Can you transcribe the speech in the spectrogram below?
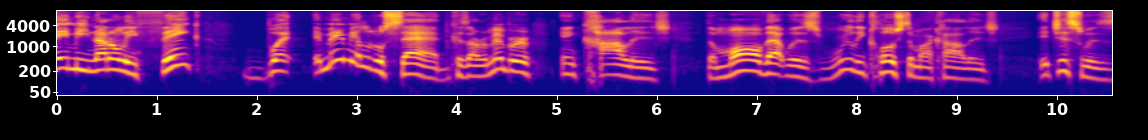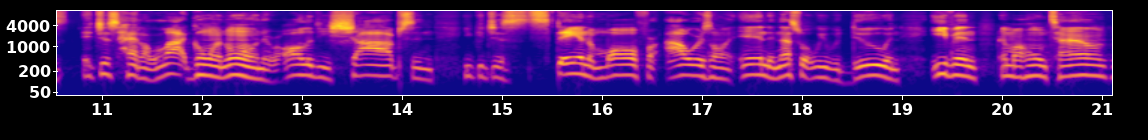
made me not only think, but it made me a little sad because I remember in college, the mall that was really close to my college, it just was, it just had a lot going on. There were all of these shops, and you could just stay in the mall for hours on end, and that's what we would do. And even in my hometown,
